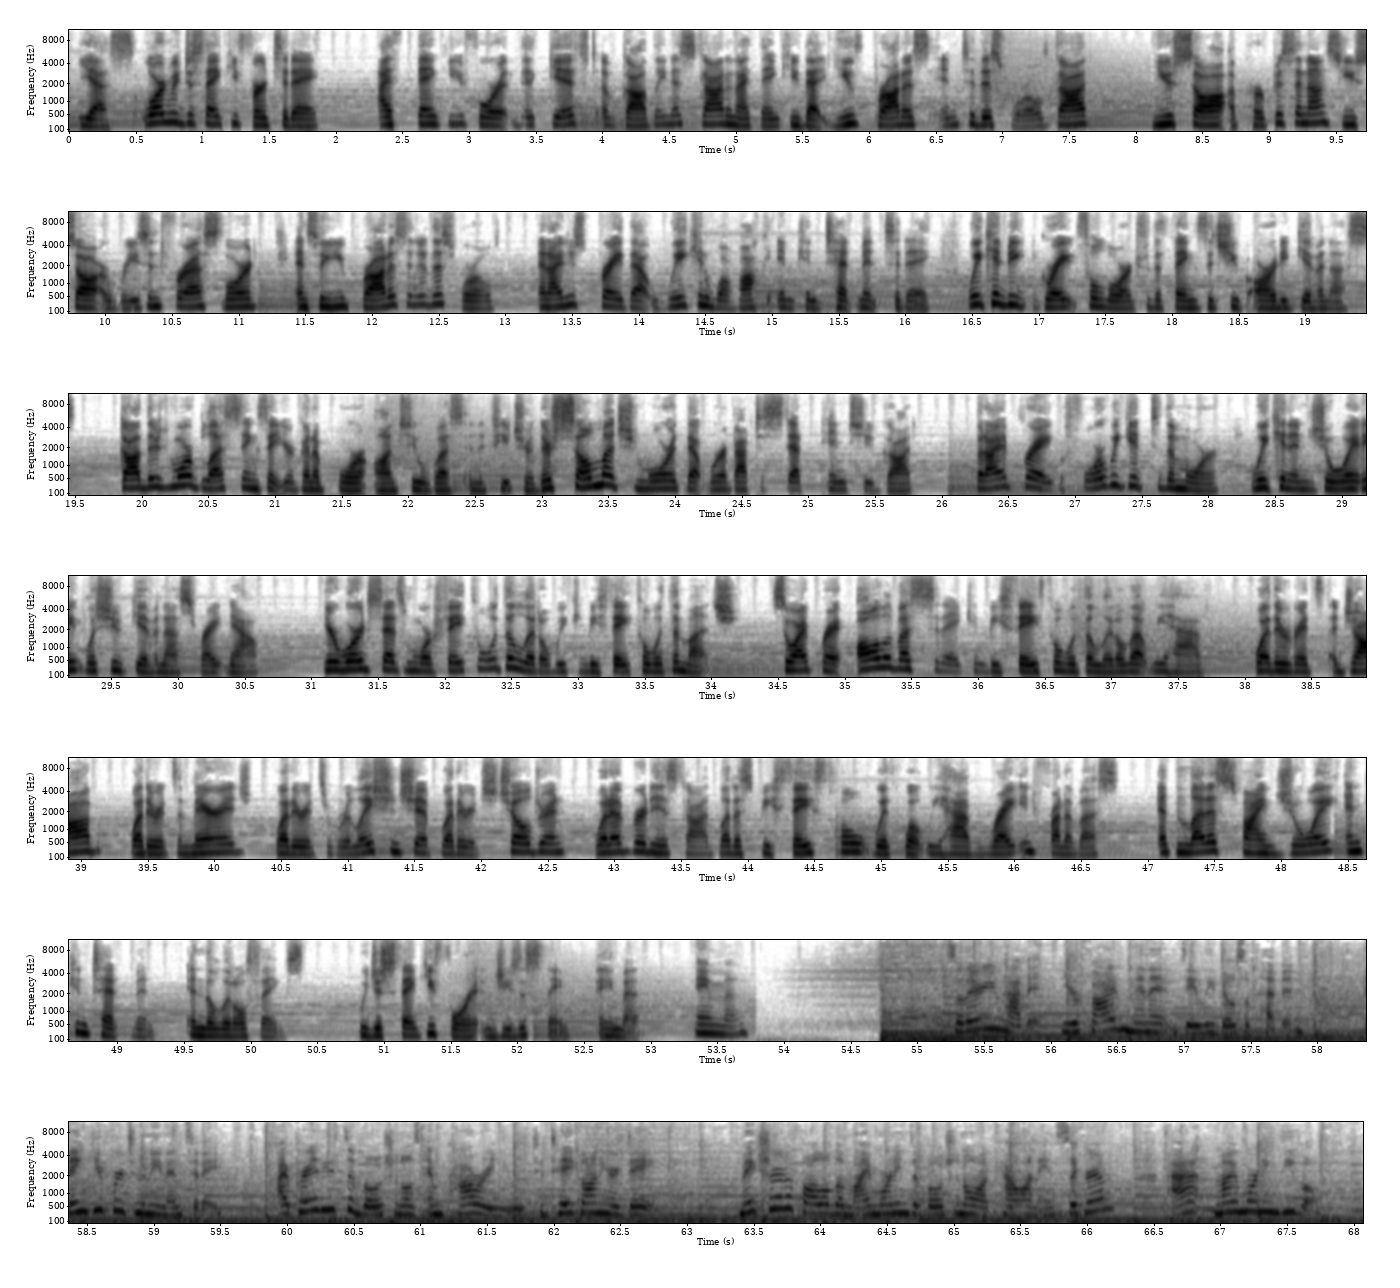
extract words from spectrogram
Yes. Lord, we just thank you for today. I thank you for the gift of godliness, God, and I thank you that you've brought us into this world, God. You saw a purpose in us, you saw a reason for us, Lord. And so you brought us into this world and I just pray that we can walk in contentment today. We can be grateful, Lord, for the things that you've already given us. God, there's more blessings that you're going to pour onto us in the future. There's so much more that we're about to step into, God. But I pray before we get to the more, we can enjoy what you've given us right now. Your word says, when we're faithful with the little, we can be faithful with the much. So I pray all of us today can be faithful with the little that we have, whether it's a job, whether it's a marriage, whether it's a relationship, whether it's children, whatever it is, God, let us be faithful with what we have right in front of us and let us find joy and contentment in the little things. We just thank you for it in Jesus' name. Amen. Amen. So there you have it, your five minute daily dose of heaven. Thank you for tuning in today. I pray these devotionals empower you to take on your day Make sure to follow the My Morning Devotional account on Instagram at My Morning Devo.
